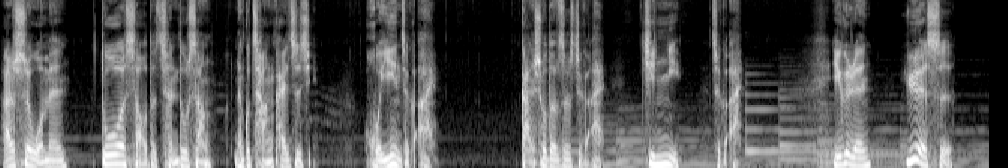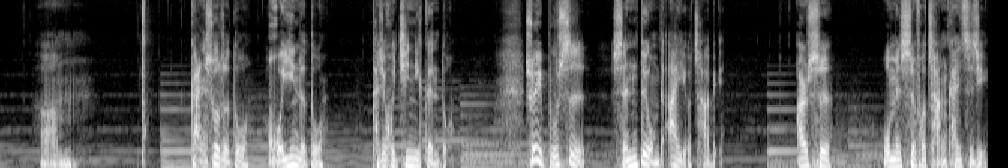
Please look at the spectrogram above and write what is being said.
而是我们多少的程度上能够敞开自己。回应这个爱，感受到这这个爱，经历这个爱。一个人越是啊感受的多，回应的多，他就会经历更多。所以不是神对我们的爱有差别，而是我们是否敞开自己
